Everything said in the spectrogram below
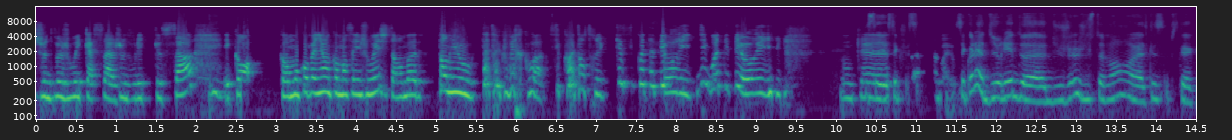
Je ne veux jouer qu'à ça, je ne voulais que ça. Et quand, quand mon compagnon a commencé à y jouer, j'étais en mode T'en es où? T'as découvert quoi? C'est quoi ton truc? C'est quoi ta théorie? Dis-moi tes théories donc, euh, c'est quoi la durée de, du jeu, justement? Euh, que, parce que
